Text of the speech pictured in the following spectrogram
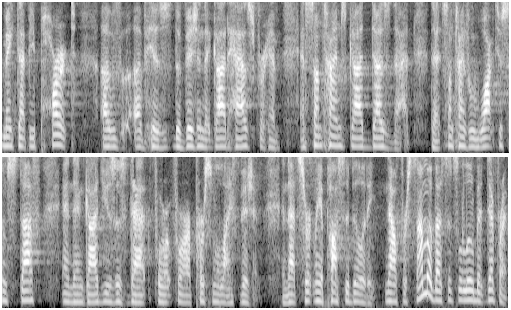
make that be part of, of his, the vision that God has for him. And sometimes God does that. That sometimes we walk through some stuff and then God uses that for, for our personal life vision. And that's certainly a possibility. Now, for some of us, it's a little bit different.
